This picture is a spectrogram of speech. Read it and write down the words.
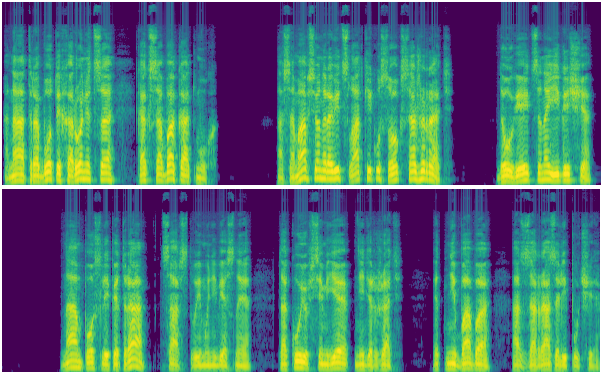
Она от работы хоронится, как собака от мух а сама все норовит сладкий кусок сожрать, да увеется на игрище. Нам после Петра, царство ему небесное, такую в семье не держать. Это не баба, а зараза липучая.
